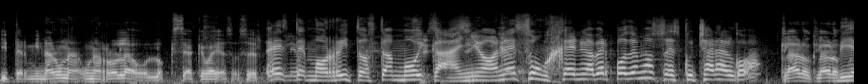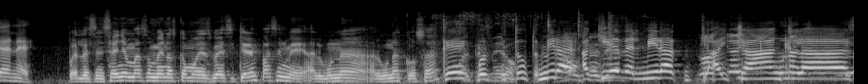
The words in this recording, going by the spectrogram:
y terminar una, una rola o lo que sea que vayas a hacer. Este morrito está muy cañón, es un genio. A ver, ¿podemos escuchar algo? Claro, claro. pues- Viene. Pues, les enseño más o menos cómo es. Ve, si quieren, pásenme alguna, alguna cosa. ¿Qué? Pues tú, mira, aquí Edelmira hay chanclas,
